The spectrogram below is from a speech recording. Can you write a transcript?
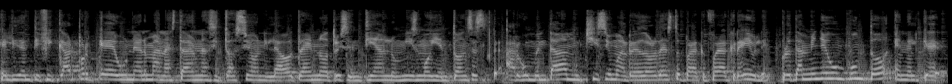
el identificar por qué una hermana estaba en una situación y la otra en otro y sentían lo mismo y entonces argumentaba muchísimo alrededor de esto para que fuera creíble. Pero también llegó un punto en el que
